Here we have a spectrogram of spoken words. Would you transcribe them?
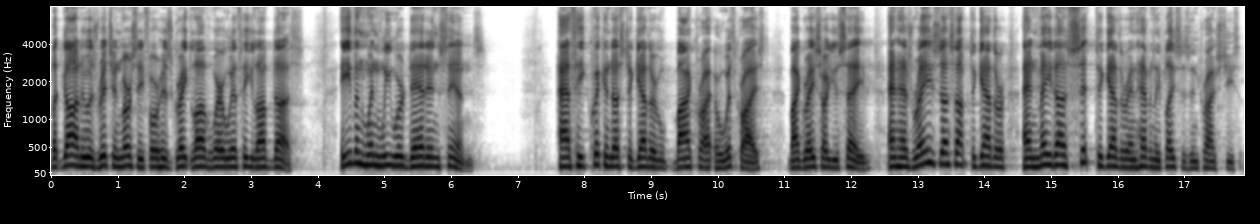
But God, who is rich in mercy, for his great love wherewith he loved us, even when we were dead in sins, hath he quickened us together by Christ, or with Christ. By grace are you saved and has raised us up together and made us sit together in heavenly places in Christ Jesus.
